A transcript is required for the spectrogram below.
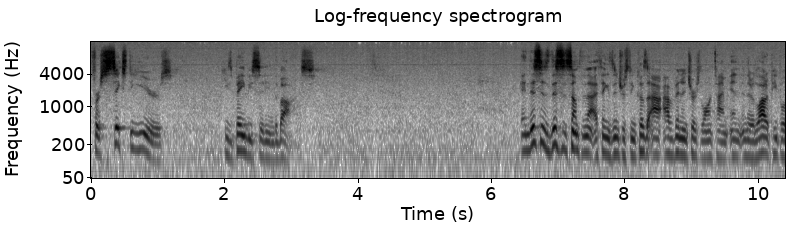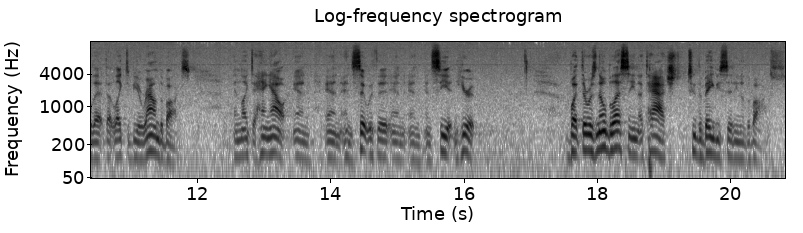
For 60 years, he's babysitting the box. And this is this is something that I think is interesting because I've been in church a long time, and, and there are a lot of people that, that like to be around the box and like to hang out and, and, and sit with it and, and, and see it and hear it. But there was no blessing attached to the babysitting of the box.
